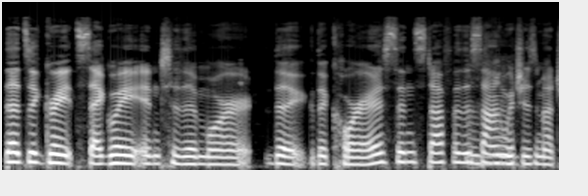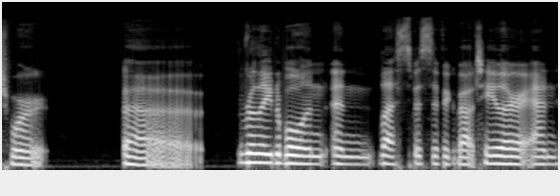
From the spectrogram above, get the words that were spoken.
that's a great segue into the more the the chorus and stuff of the song, Mhm. which is much more uh relatable and, and less specific about Taylor and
